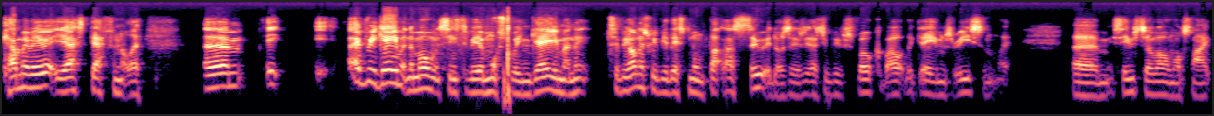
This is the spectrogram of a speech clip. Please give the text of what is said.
Can we make it? Yes, definitely. Um, it, it, every game at the moment seems to be a must-win game, and it, to be honest with you, this month that has suited us as, as we've spoke about the games recently. Um, it seems to have almost like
